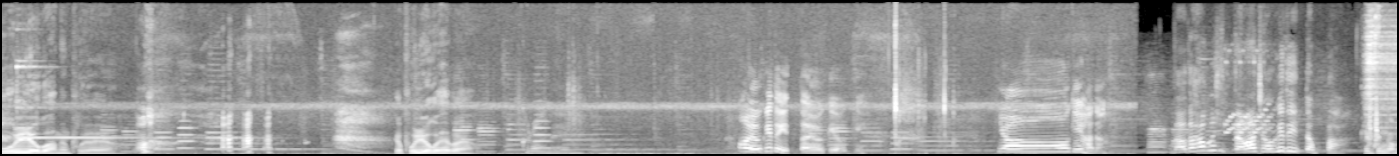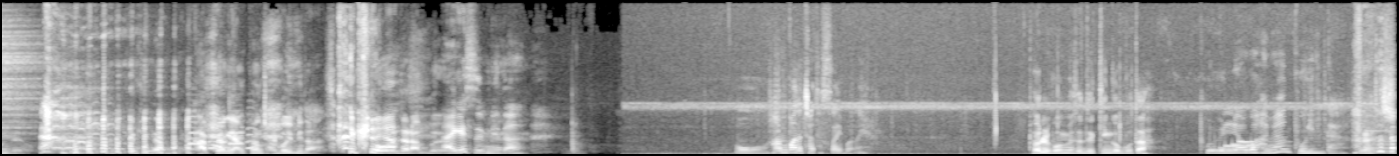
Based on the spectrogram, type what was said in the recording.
보려고 하면 보여요. 어, 그러니까 보려고 해봐요. 그러네. 아 여기도 있다. 여기 여기. 여기 하나. 나도 하고 싶다. 와 저기도 있다 오빠. 캠핑 가면 돼요. 캠핑 가면 돼요. 가평, 양평 잘 보입니다. 그래요? 서울은 잘안 보여요. 알겠습니다. 오, 한 번에 찾았어 이번에. 별을 보면서 느낀 것보다 보려고 하면 보인다. 그렇지.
